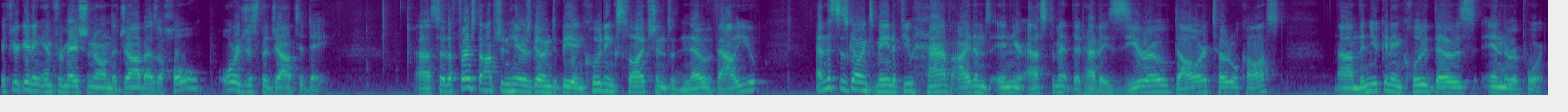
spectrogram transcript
if you're getting information on the job as a whole or just the job to date. Uh, so the first option here is going to be including selections with no value, and this is going to mean if you have items in your estimate that have a zero dollar total cost, um, then you can include those in the report.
